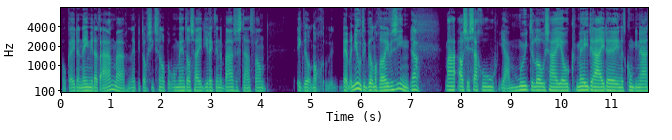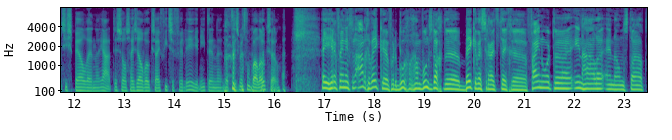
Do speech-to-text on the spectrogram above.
oké, dan neem je dat aan. Maar dan heb je toch zoiets van op het moment als hij direct in de basis staat van... Ik wil het nog, ik ben benieuwd, ik wil het nog wel even zien. Ja. Maar als je zag hoe ja, moeiteloos hij ook meedraaide in het combinatiespel. En eh, ja, het is zoals hij zelf ook zei, fietsen verleer je niet. En eh, dat is met voetbal ook zo. Hey, Heerenveen heeft een aardige week eh, voor de boeg. We gaan woensdag de bekerwedstrijd tegen Feyenoord inhalen. En dan staat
